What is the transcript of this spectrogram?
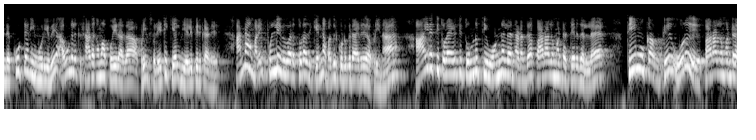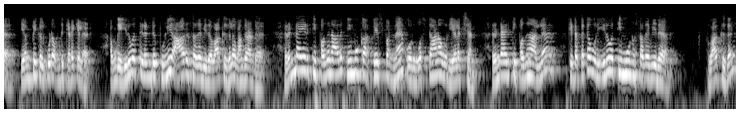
இந்த கூட்டணி முறிவு அவங்களுக்கு சாதகமாக போயிடாதா அப்படின்னு சொல்லிட்டு கேள்வி எழுப்பியிருக்காரு. அண்ணாமலை புள்ளி விவரத்தோட அதுக்கு என்ன பதில் கொடுக்குறாரு அப்படின்னா ஆயிரத்தி தொள்ளாயிரத்தி தொண்ணூற்றி ஒன்றில் நடந்த பாராளுமன்ற தேர்தலில் திமுகவுக்கு ஒரு பாராளுமன்ற எம்பிக்கள் கூட வந்து கிடைக்கல. அவங்க இருபத்தி ரெண்டு புள்ளி ஆறு சதவீத வாக்குகளை வாங்குறாங்க. ரெண்டாயிரத்தி பதினாலு திமுக ஃபேஸ் பண்ண ஒரு ஒஸ்டான ஒரு எலெக்ஷன் ரெண்டாயிரத்தி பதினாலில் கிட்டத்தட்ட ஒரு இருபத்தி மூணு சதவீத வாக்குகள்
